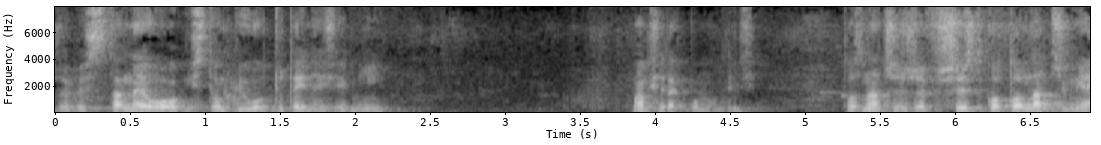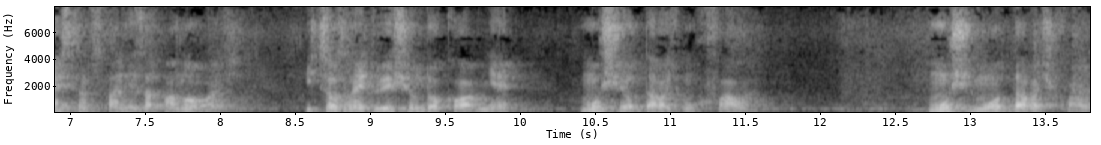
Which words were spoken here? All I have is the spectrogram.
żeby stanęło i stąpiło tutaj na ziemi, mam się tak pomodlić, to znaczy, że wszystko to, nad czym ja jestem w stanie zapanować i co znajduje się dookoła mnie, musi oddawać mu chwałę. Musi mu oddawać chwałę.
